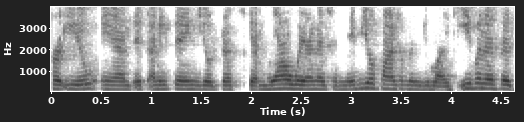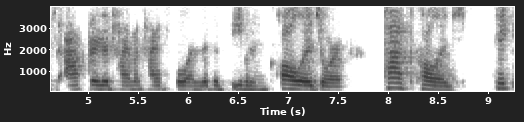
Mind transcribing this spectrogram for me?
hurt you. And if anything, you'll just get more awareness and maybe you'll find something you like, even if it's after your time in high school and this is even in college or past college. Take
